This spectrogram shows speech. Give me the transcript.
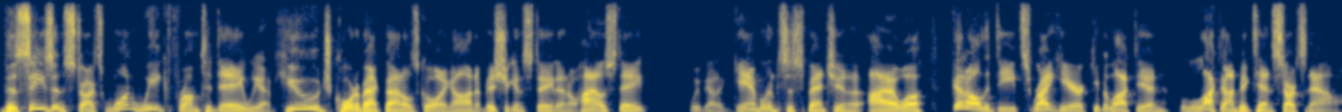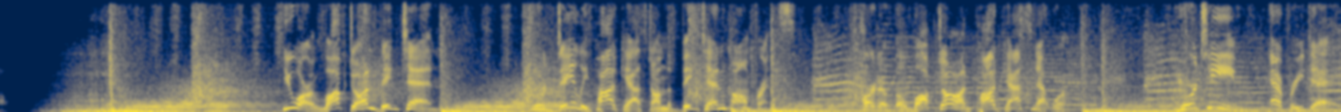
The season starts one week from today. We have huge quarterback battles going on at Michigan State and Ohio State. We've got a gambling suspension at Iowa. Got all the deets right here. Keep it locked in. Locked on Big Ten starts now. You are Locked On Big Ten, your daily podcast on the Big Ten Conference. Part of the Locked On Podcast Network. Your team every day.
